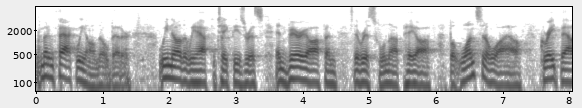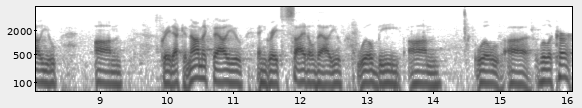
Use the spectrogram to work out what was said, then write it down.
But in fact, we all know better. We know that we have to take these risks, and very often the risks will not pay off but once in a while, great value, um, great economic value, and great societal value will be um, will uh, will occur,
